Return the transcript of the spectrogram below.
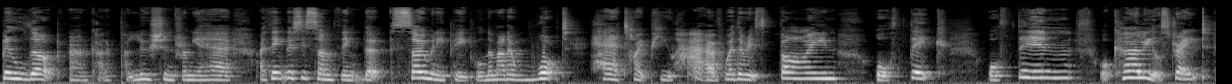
build-up and kind of pollution from your hair. I think this is something that so many people, no matter what hair type you have, whether it's fine or thick, or thin or curly or straight.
